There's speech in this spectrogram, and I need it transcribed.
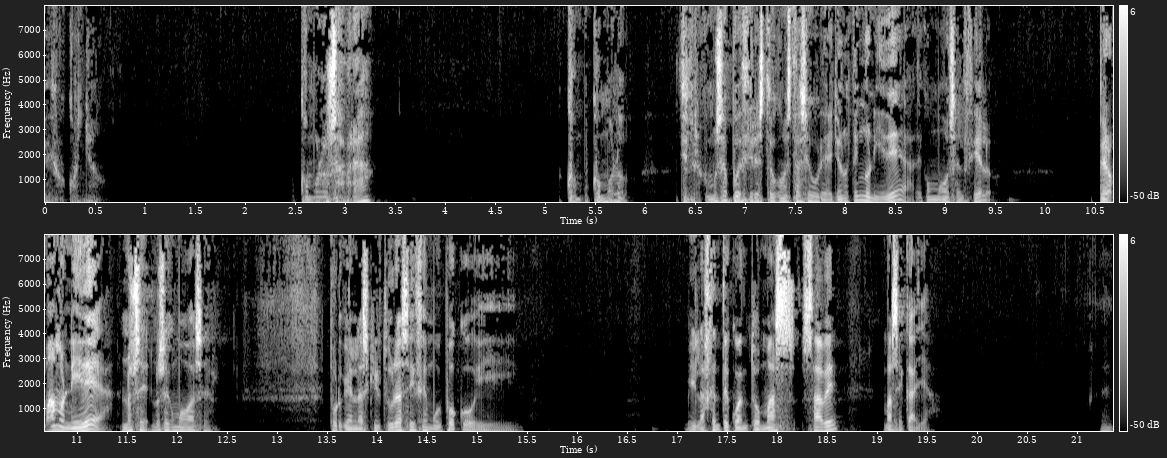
Yo digo, coño, ¿cómo lo sabrá? ¿Cómo, lo...? Pero ¿cómo se puede decir esto con esta seguridad? Yo no tengo ni idea de cómo es el cielo. Pero vamos, ni idea. No sé, no sé cómo va a ser. Porque en la escritura se dice muy poco y y la gente cuanto más sabe, más se calla. ¿Eh?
